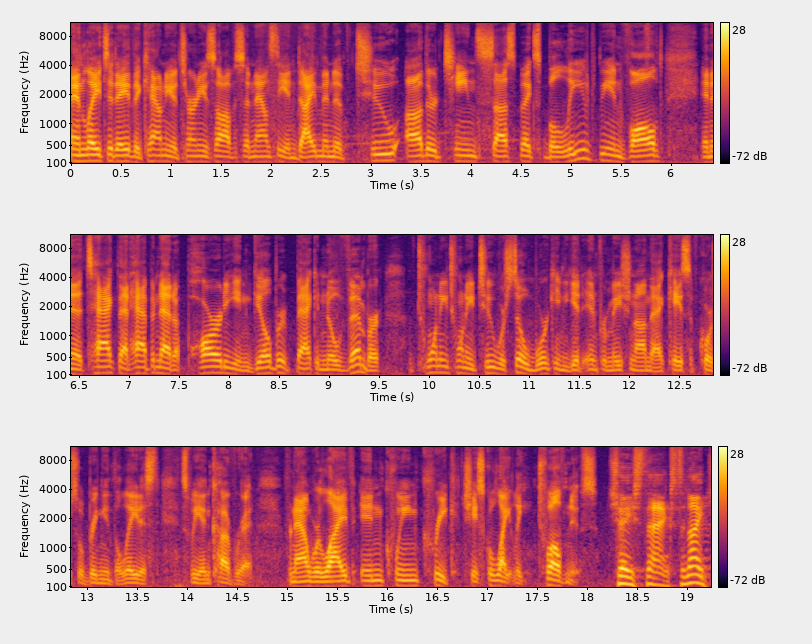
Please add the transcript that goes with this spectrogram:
And late today, the county attorney's office announced the indictment of two other teen suspects believed to be involved in an attack that happened at a party in Gilbert back in November of 2022. We're still working to get information on that case. Of course, we'll bring you the latest as we uncover it. For now, we're live in Queen Creek. Chase Golightly, 12 News. Chase, thanks. Tonight,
